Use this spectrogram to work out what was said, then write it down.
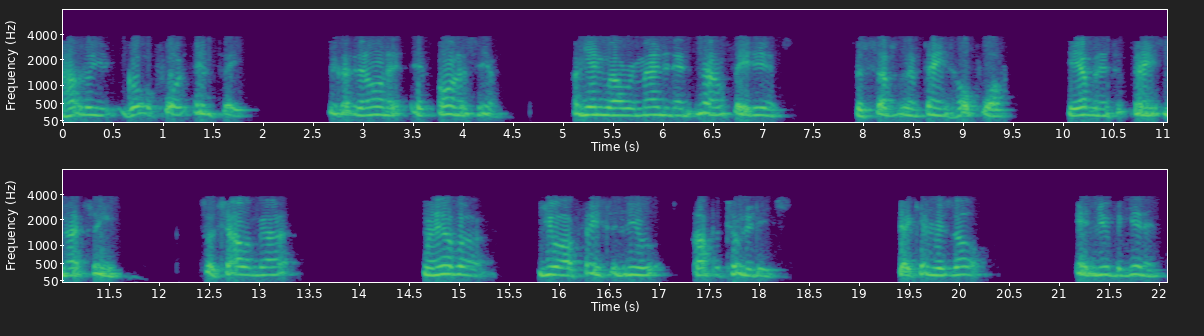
hallelujah, go forth in faith because it honors, it honors him. Again, we are reminded that now faith is the substance of things hoped for, the evidence of things not seen. So child of God, whenever you are facing new opportunities that can result in new beginnings,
